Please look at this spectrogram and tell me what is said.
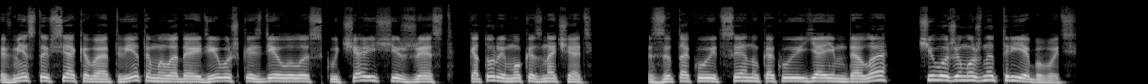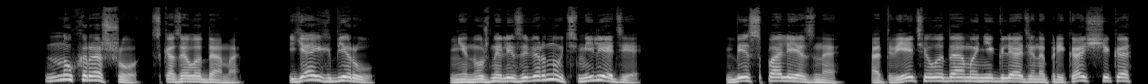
Вместо всякого ответа молодая девушка сделала скучающий жест, который мог означать «За такую цену, какую я им дала, чего же можно требовать?» «Ну хорошо», — сказала дама. «Я их беру». «Не нужно ли завернуть, миледи?» «Бесполезно», — ответила дама, не глядя на приказчика,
